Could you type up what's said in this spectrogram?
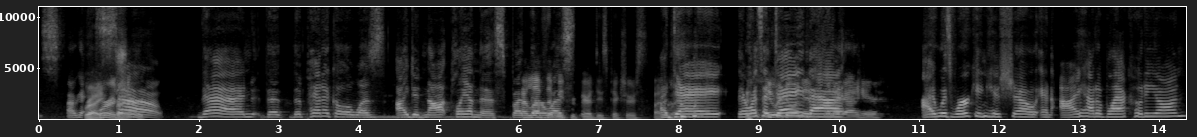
is. okay. Right, Or a so shirt. then the the pinnacle was I did not plan this, but I love there that we prepared these pictures. By a the way. day. There was a day it I that got here. I was working his show, and I had a black hoodie on,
